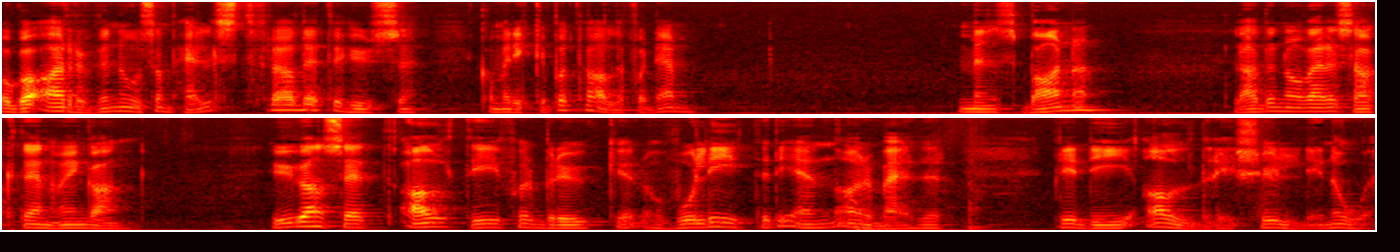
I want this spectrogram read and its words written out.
Å gå arve noe som helst fra dette huset kommer ikke på tale for dem mens barna, la det nå være sagt ennå en gang, uansett alt de forbruker og hvor lite de enn arbeider, blir de aldri skyldig noe.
